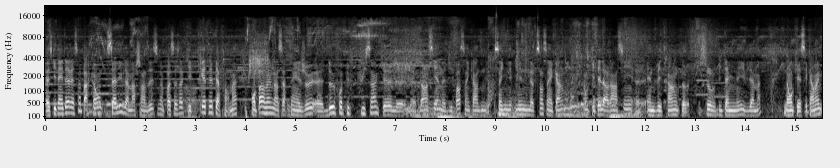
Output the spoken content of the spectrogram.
Euh, ce qui est intéressant par contre, ça livre la marchandise, c'est un processeur qui est très très performant. On parle même dans certains jeux euh, deux fois plus puissant que l'ancienne GeForce 5950, donc qui était leur ancien euh, NV30 sur vitaminé évidemment. Donc c'est quand même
